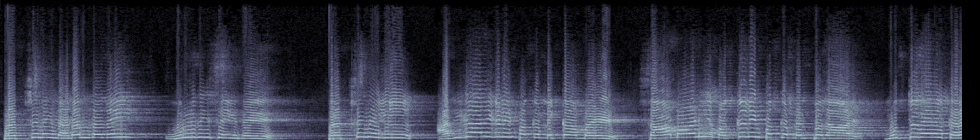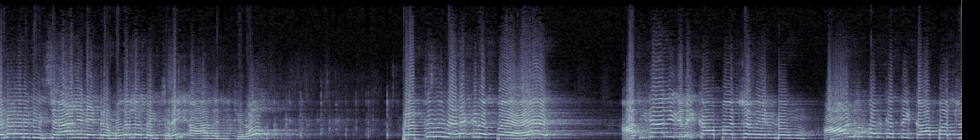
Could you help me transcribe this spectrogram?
பிரச்சனை நடந்ததை உறுதி செய்து பிரச்சனையில் அதிகாரிகளின் பக்கம் நிற்காமல் சாமானிய மக்களின் பக்கம் நிற்பதால் முத்துவேல் கருணாநிதி ஸ்டாலின் என்ற முதலமைச்சரை ஆதரிக்கிறோம். பிரச்சனை நடக்கிறப்ப அதிகாரிகளை காப்பாற்ற வேண்டும் ஆளும் வர்க்கத்தை காப்பாற்ற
